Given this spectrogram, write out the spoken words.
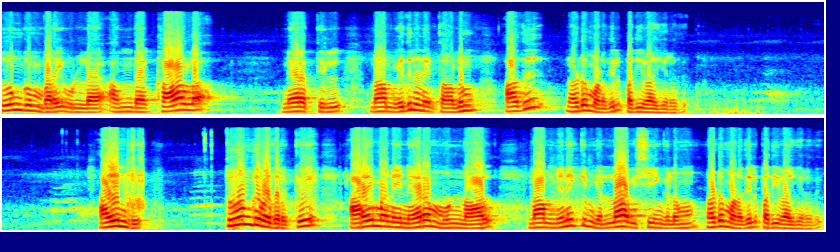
தூங்கும் வரை உள்ள அந்த கால நேரத்தில் நாம் எது நினைத்தாலும் அது நடுமனதில் பதிவாகிறது. ஐந்து. தூங்குவதற்கு அரை மணி நேரம் முன்னால் நாம் நினைக்கும் எல்லா விஷயங்களும் நடுமனதில் பதிவாகிறது.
